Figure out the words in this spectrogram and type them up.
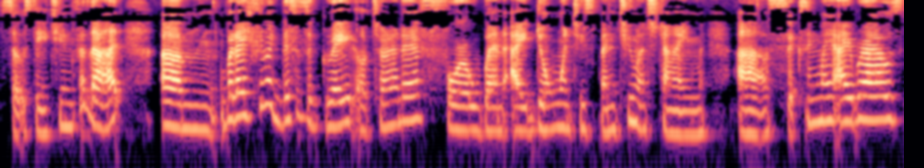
So stay tuned for that. Um, but I feel like this is a great alternative for when I don't want to spend too much time uh, fixing my eyebrows.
